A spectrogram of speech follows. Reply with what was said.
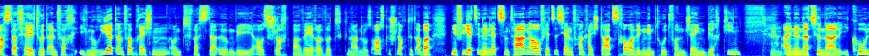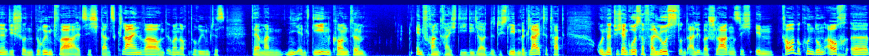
Rasterfeld wird einfach ignoriert an Verbrechen und was da irgendwie ausschlachtbar wäre, wird gnadenlos ausgeschlachtet. Aber mir fiel jetzt in den letzten Tagen auf, jetzt ist ja in Frankreich Staatstrauer wegen dem Tod von Jane Birkin, mhm. eine nationale Ikone, die schon berühmt war, als ich ganz klein war und immer noch berühmt ist, der man nie entgehen konnte in Frankreich, die die Leute durchs Leben begleitet hat. Und natürlich ein großer Verlust und alle überschlagen sich in Trauerbekundungen. Auch äh,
